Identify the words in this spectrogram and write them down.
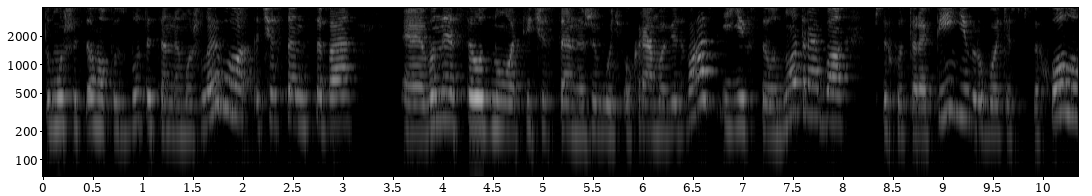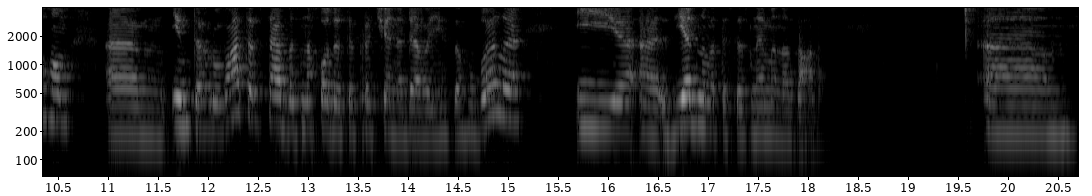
тому що цього позбутися неможливо частин себе. Е, Вони все одно ці частини живуть окремо від вас, і їх все одно треба в психотерапії, в роботі з психологом ем, інтегрувати в себе, знаходити причини, де ви їх загубили, і е, з'єднуватися з ними назад. Ем,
